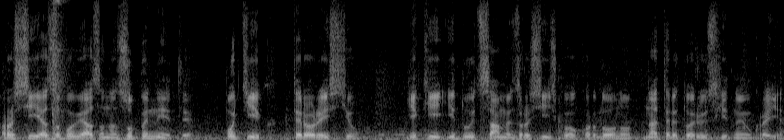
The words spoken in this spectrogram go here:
Росія зобов'язана зупинити потік терористів, які йдуть саме з російського кордону на територію східної України.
